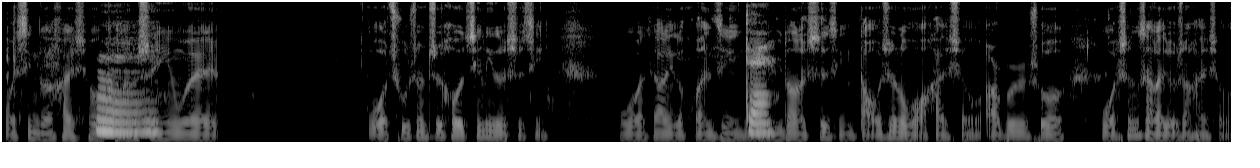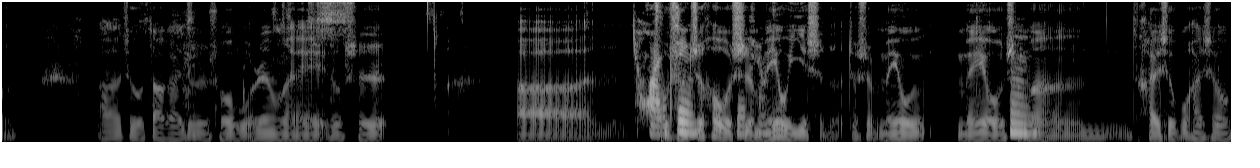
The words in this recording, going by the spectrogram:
我性格害羞，可能是嗯，因为我出生之后经历的事情，我家里的环境，我，遇到的事情导致了我害羞，而不是说我生下来就是害羞的。啊，就大概就是说，我认为就是，呃，环出生之。后是没有意识的，就是没有没有什么害羞不害羞，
